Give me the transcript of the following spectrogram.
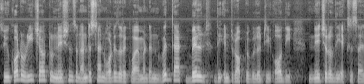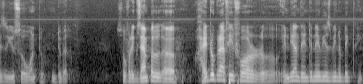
So you've got to reach out to nations and understand what is the requirement, and with that, build the interoperability or the nature of the exercise you so want to develop. So, for example, uh, hydrography for uh, India and the Indian Navy has been a big thing.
